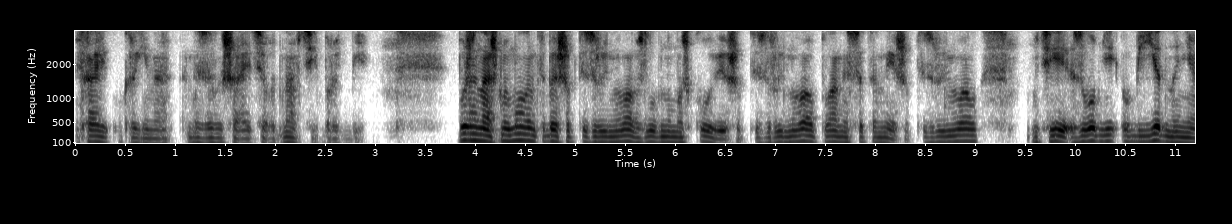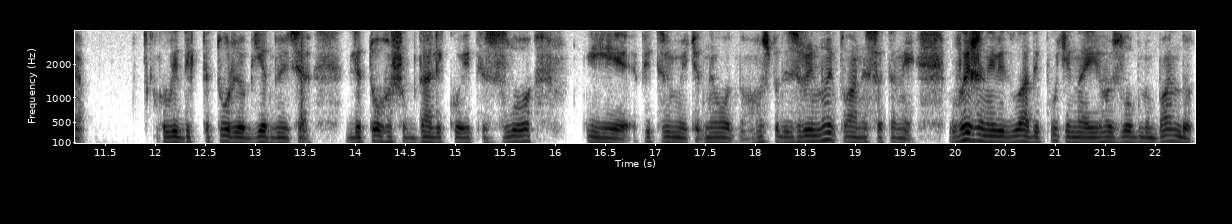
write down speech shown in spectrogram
нехай Україна не залишається одна в цій боротьбі. Боже наш, ми молимо Тебе, щоб ти зруйнував злобну Московію, щоб ти зруйнував плани сатани, щоб ти зруйнував ці злобні об'єднання, коли диктатури об'єднуються для того, щоб далі коїти зло і підтримують одне одного. Господи, зруйнуй плани сатани, вижени від влади Путіна і його злобну банду,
